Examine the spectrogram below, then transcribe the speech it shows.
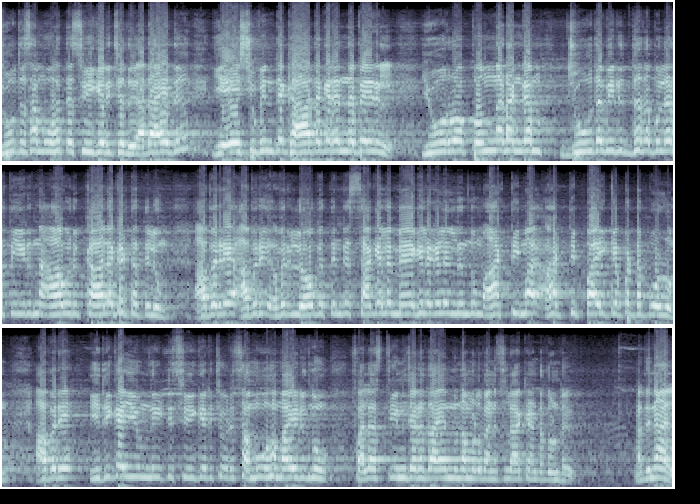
ജൂത സമൂഹത്തെ സ്വീകരിച്ചത്. അതായത് യേശുവിന്റെ എന്ന പേരിൽ യൂറോപ്പ് ഒന്നടങ്കം ജൂതവിരുദ്ധത പുലർത്തിയിരുന്ന ആ ഒരു കാലഘട്ടത്തിലും അവരെ അവർ അവർ ലോകത്തിന്റെ സകല മേഖലകളിൽ നിന്നും ആട്ടി ആട്ടിപ്പായിക്കപ്പെട്ടപ്പോഴും അവരെ ഇരുകൈയും നീട്ടി സ്വീകരിച്ച ഒരു സമൂഹമായിരുന്നു ഫലസ്തീൻ ജനത എന്ന് നമ്മൾ മനസ്സിലാക്കേണ്ടതുണ്ട്. അതിനാൽ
